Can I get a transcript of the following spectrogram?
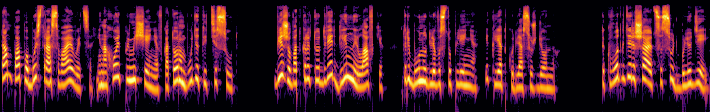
Там папа быстро осваивается и находит помещение, в котором будет идти суд. Вижу в открытую дверь длинные лавки, трибуну для выступления и клетку для осужденных. Так вот где решаются судьбы людей.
